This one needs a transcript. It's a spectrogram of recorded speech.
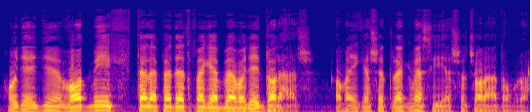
hogy egy vadméh telepedett meg ebben, vagy egy darázs, amelyik esetleg veszélyes a családomra?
